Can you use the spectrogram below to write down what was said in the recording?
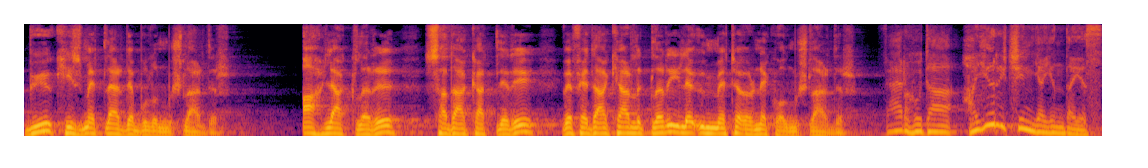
büyük hizmetlerde bulunmuşlardır. Ahlakları, sadakatleri ve fedakarlıkları ile ümmete örnek olmuşlardır. Ferhuda hayır için yayındayız.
